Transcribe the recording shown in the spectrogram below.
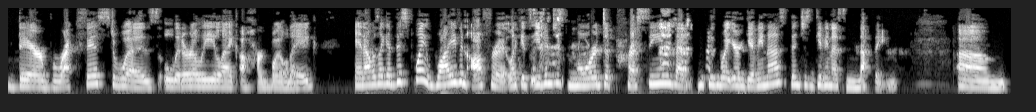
their breakfast was literally like a hard boiled egg. And I was like, at this point, why even offer it? Like, it's even just more depressing that this is what you're giving us than just giving us nothing. Um,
